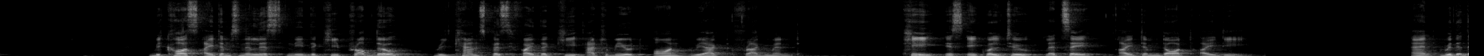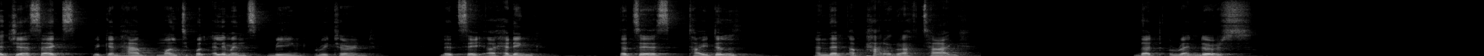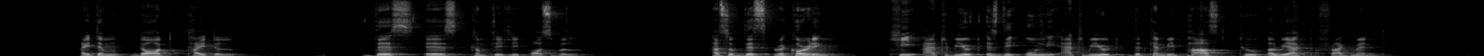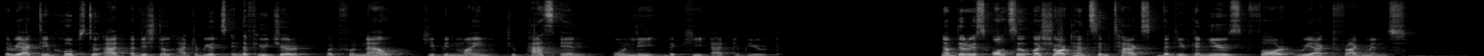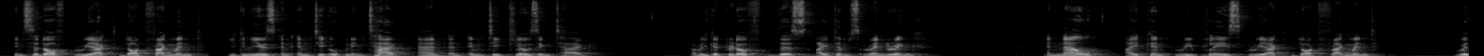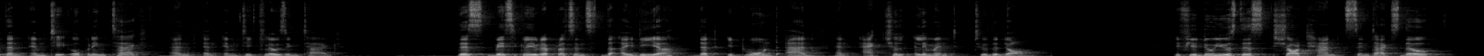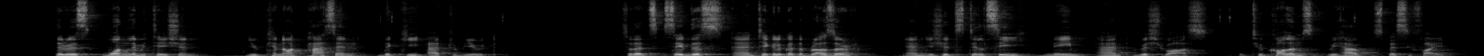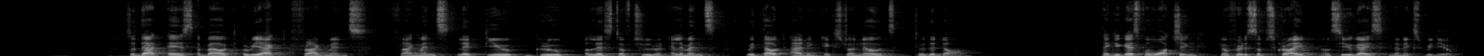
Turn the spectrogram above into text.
Because items in a list need the key prop though, we can specify the key attribute on React fragment. Key is equal to, let's say, item.id. And within the JSX, we can have multiple elements being returned. Let's say a heading that says title, and then a paragraph tag that renders item.title. This is completely possible. As of this recording, key attribute is the only attribute that can be passed to a React fragment. The React team hopes to add additional attributes in the future, but for now, keep in mind to pass in only the key attribute. Now there is also a shorthand syntax that you can use for React fragments. Instead of react.fragment, you can use an empty opening tag and an empty closing tag. I will get rid of this items rendering. And now I can replace react.fragment with an empty opening tag and an empty closing tag. This basically represents the idea that it won't add an actual element to the DOM. If you do use this shorthand syntax though, there is one limitation. You cannot pass in the key attribute. So let's save this and take a look at the browser and you should still see name and Vishwas, the two columns we have specified. So that is about React fragments. Fragments let you group a list of children elements without adding extra nodes to the DOM. Thank you guys for watching. Don't forget to subscribe. I'll see you guys in the next video.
